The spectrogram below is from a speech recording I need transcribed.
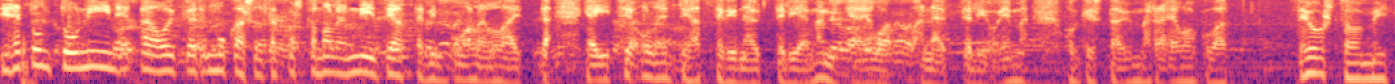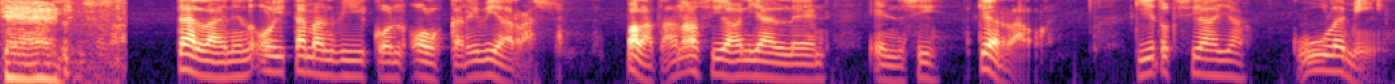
Niin se tuntuu niin epäoikeudenmukaiselta, koska mä olen niin teatterin puolella, että, ja itse olen teatterinäyttelijä, mä mikään elokuvanäyttelijä En mä oikeastaan ymmärrä elokuvat teosta mitään. Tällainen oli tämän viikon Olkkari vieras. Palataan asiaan jälleen ensi kerralla. Kiitoksia ja kuulemiin.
